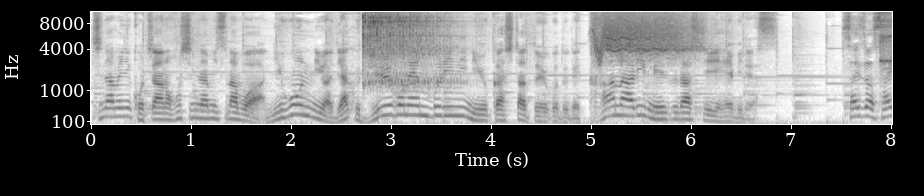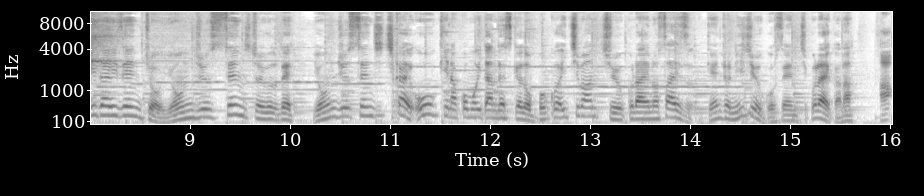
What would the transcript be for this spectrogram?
ちなみにこちらの星並砂ボは日本には約15年ぶりに入荷したということでかなり珍しいヘビです。サイズは最大全長40センチということで40センチ近い大きな子もいたんですけど僕は一番中くらいのサイズ現状25センチくらいかな。あ。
